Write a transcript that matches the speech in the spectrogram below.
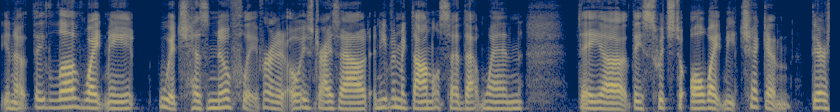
you know, they love white meat, which has no flavor and it always dries out. And even McDonald's said that when they uh, they switched to all white meat chicken, they're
